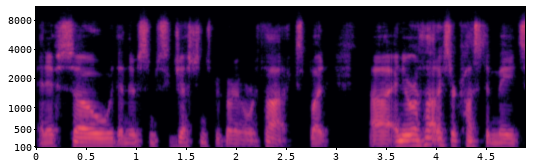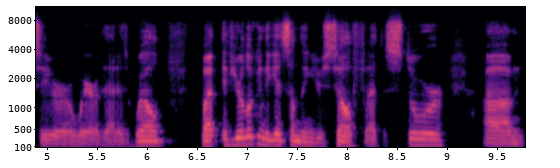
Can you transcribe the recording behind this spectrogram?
And if so, then there's some suggestions regarding orthotics. But uh, and the orthotics are custom made, so you're aware of that as well. But if you're looking to get something yourself at the store, um,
